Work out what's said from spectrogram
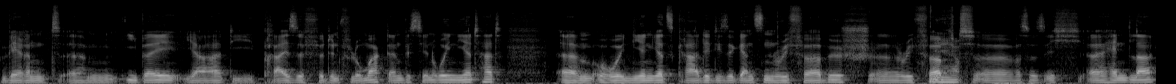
Während ähm, eBay ja die Preise für den Flohmarkt ein bisschen ruiniert hat, ähm, ruinieren jetzt gerade diese ganzen Refurbish, äh, Refurbed, äh, was weiß ich, äh, Händler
